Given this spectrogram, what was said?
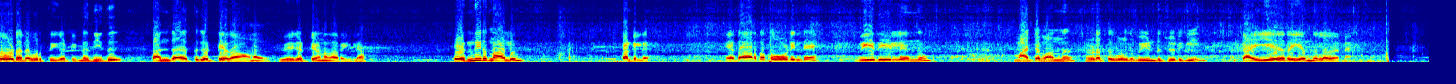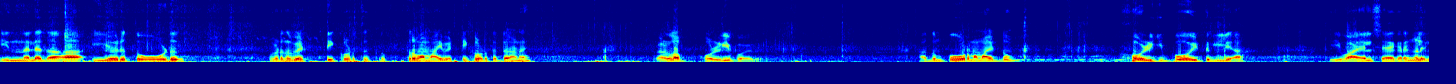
തോട് വൃത്തി കെട്ടിയിട്ടുണ്ട്. ഇത് പഞ്ചായത്ത് കെട്ടിയതാണോ? ഇവർ കെട്ടിയാണെന്ന് അറിയില്ല എന്നിരുന്നാലും കണ്ടില്ലേ? യഥാർത്ഥ തോടിന്റെ വീതിയിൽ നിന്നും മാറ്റം വന്ന് ഇവിടെ തീർന്ന്. വീണ്ടും ചുരുങ്ങി. കൈയേറി എന്നുള്ളത് തന്നെ. ഇന്നലെ ദാ ഈ ഒരു തോട് ഇവിടുന്ന് വെട്ടിക്കൊടുത്ത് കൃത്രിമമായി വെട്ടിക്കൊടുത്തിട്ടാണ് വെള്ളം ഒഴുകിപ്പോയത്. അതും പൂർണമായിട്ടും ഒഴുകിപ്പോയിട്ടില്ല. ഈ വയൽ ശേഖരങ്ങളിൽ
